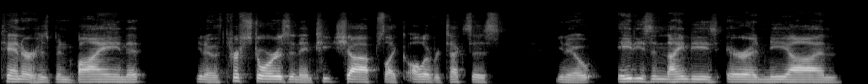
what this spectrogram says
Tanner has been buying at you know, thrift stores and antique shops like all over Texas, you know, 80s and 90s era neon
